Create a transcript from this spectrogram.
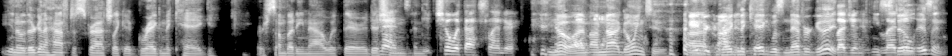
you know they're gonna have to scratch like a Greg McKegg or somebody now with their additions Man, and chill with that slander. No, I'm I'm not going to. Uh, Greg McKegg was never good. Legend. he Legend. still isn't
